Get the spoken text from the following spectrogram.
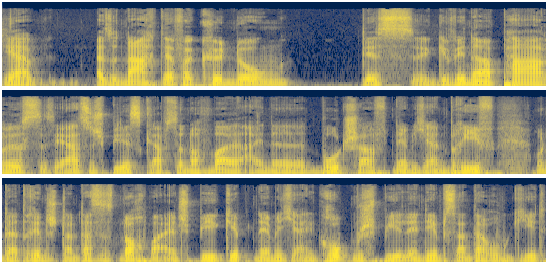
ja, also nach der Verkündung des Gewinnerpaares des ersten Spiels gab es dann nochmal eine Botschaft, nämlich einen Brief. Und da drin stand, dass es nochmal ein Spiel gibt, nämlich ein Gruppenspiel, in dem es dann darum geht,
